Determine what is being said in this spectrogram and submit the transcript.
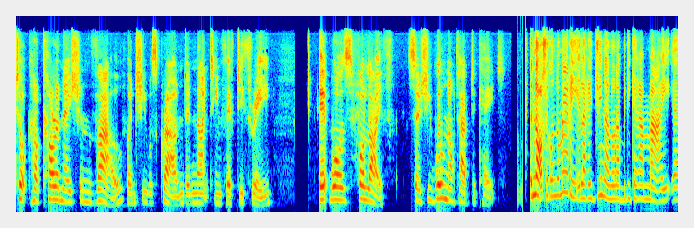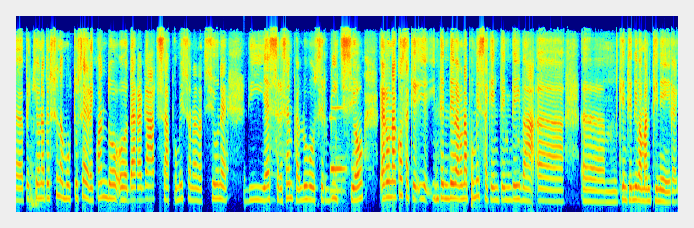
took her coronation vow, when she was crowned in 1953, it was for life. So she will not abdicate. No, secondo me la regina non abdicherà mai eh, perché è una persona molto seria. Quando eh, da ragazza ha promesso alla nazione di essere sempre al loro servizio, era una cosa che intendeva, era una promessa che intendeva, uh, uh, che intendeva mantenere.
